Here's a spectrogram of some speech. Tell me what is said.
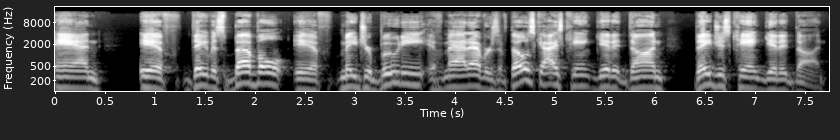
And if Davis Beville, if Major Booty, if Matt Evers, if those guys can't get it done, they just can't get it done.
